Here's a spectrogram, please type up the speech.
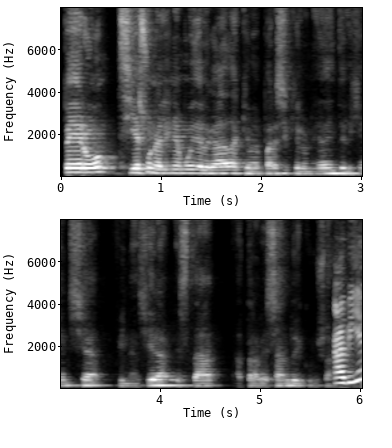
pero sí es una línea muy delgada que me parece que la unidad de inteligencia financiera está atravesando y cruzando. ¿Había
